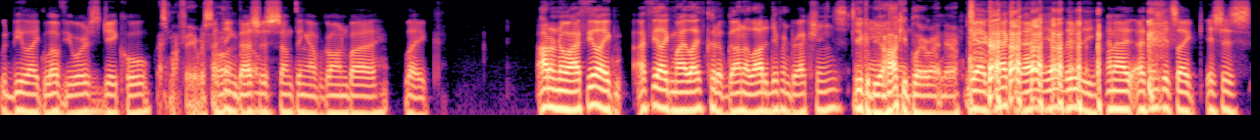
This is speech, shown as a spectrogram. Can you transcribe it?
would be like "Love Yours," J. Cole. That's my favorite song. I think that's bro. just something I've gone by. Like, I don't know. I feel like I feel like my life could have gone a lot of different directions. you could be a hockey and- player right now. Yeah, exactly. I- yeah, literally. And I, I think it's like it's just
